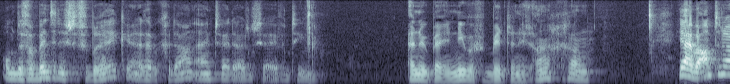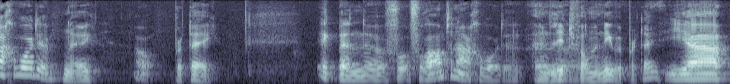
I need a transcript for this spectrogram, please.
om de verbindenis te verbreken. En dat heb ik gedaan eind 2017. En nu ben je een nieuwe verbindenis aangegaan? Ja, ik ben ambtenaar geworden. Nee, oh. partij. Ik ben uh, voor, vooral ambtenaar geworden. Een lid eh, van een nieuwe partij? Ja,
